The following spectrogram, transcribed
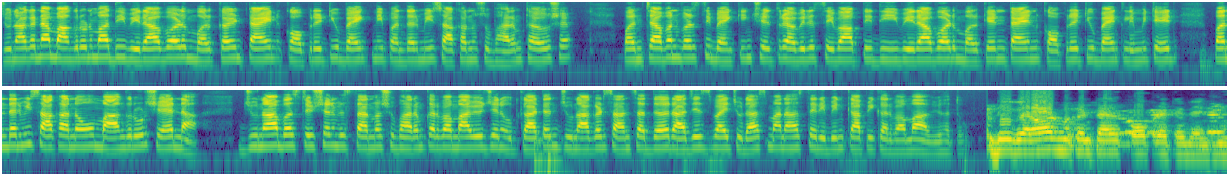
જૂનાગઢના માંગરોળમાં ધી વેરાવળ મર્કન્ટાઇન કોઓપરેટિવ બેંકની પંદરમી શાખાનો શુભારંભ થયો છે. પંચાવન વર્ષથી બેન્કિંગ ક્ષેત્રે અવિરત સેવા આપતી the Veraval mercantile cooperative bank limited પંદરમી શાખાનો માંગરોળ શહેરના જૂના બસ સ્ટેશન વિસ્તારમાં શુભારંભ કરવામાં આવ્યો, જેનું ઉદ્ઘાટન જૂનાગઢ સાંસદ રાજેશભાઈ ચુડાસમાના હસ્તે રિબિન કાપી કરવામાં આવ્યું હતું. ધી વેરાવળ મર્કન્ટાઇલ કોઓપરેટિવ બેંકની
